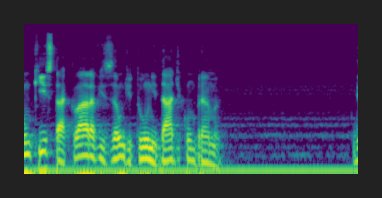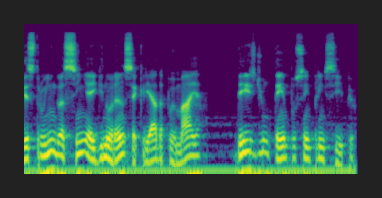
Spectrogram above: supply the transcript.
Conquista a clara visão de tua unidade com Brahma, destruindo assim a ignorância criada por Maya desde um tempo sem princípio.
